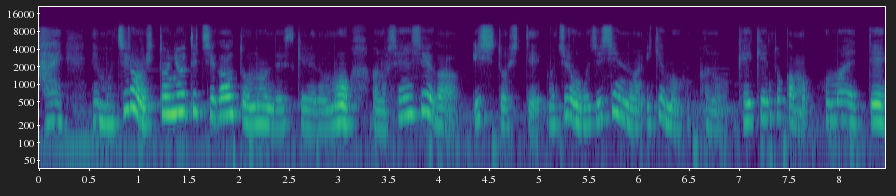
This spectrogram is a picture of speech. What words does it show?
はい、でもちろん人によって違うと思うんですけれどもあの先生が医師としてもちろんご自身の意見もあの経験とかも踏まえて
